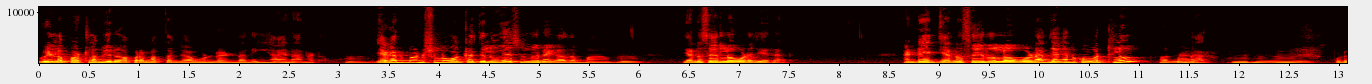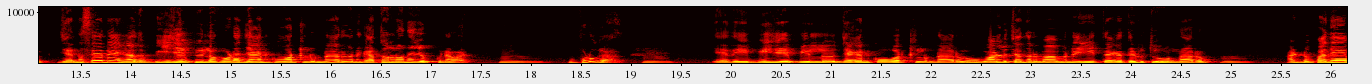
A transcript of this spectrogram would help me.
వీళ్ళ పట్ల మీరు అప్రమత్తంగా ఉండండి అని ఆయన అనడం. జగన్ మనుషులు ఒక్క తెలుగుదేశంలోనే కాదమ్మా. జనసేనలో కూడా చేరారు. అంటే జనసేనలో కూడా జగన్ కోవట్లు ఉన్నారు. ఇప్పుడు జనసేనే కాదు బీజేపీలో కూడా జగన్ కోవట్లు ఉన్నారు అని గతంలోనే చెప్పుకునేవాళ్ళు. ఉమ్, ఇప్పుడు కాదు. ఏది బీజేపీలో జగన్ కోవర్ట్లు ఉన్నారు వాళ్ళు చంద్రబాబుని తెగ తిడుతూ ఉన్నారు. అంటూ పదే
